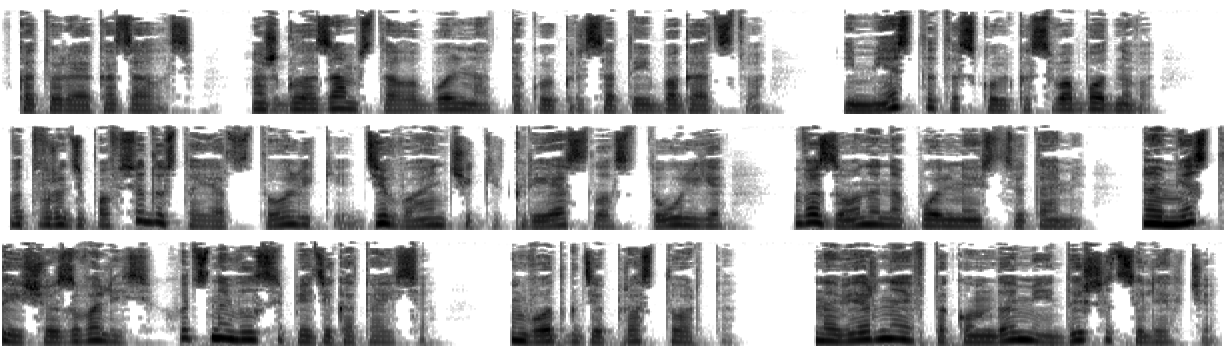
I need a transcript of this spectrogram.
в которой оказалась. Аж глазам стало больно от такой красоты и богатства. И места-то сколько свободного. Вот вроде повсюду стоят столики, диванчики, кресла, стулья, вазоны напольные с цветами. А место еще завались, хоть на велосипеде катайся. Вот где простор-то. Наверное, в таком доме и дышится легче.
